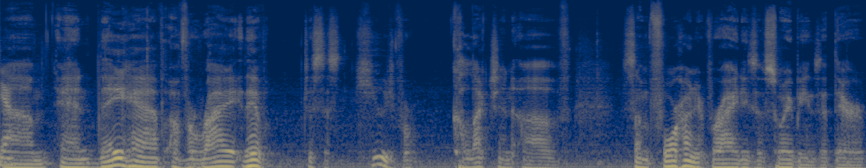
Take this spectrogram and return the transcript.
Yeah. Um, and they have a variety. They have just this huge collection of some 400 varieties of soybeans that they're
